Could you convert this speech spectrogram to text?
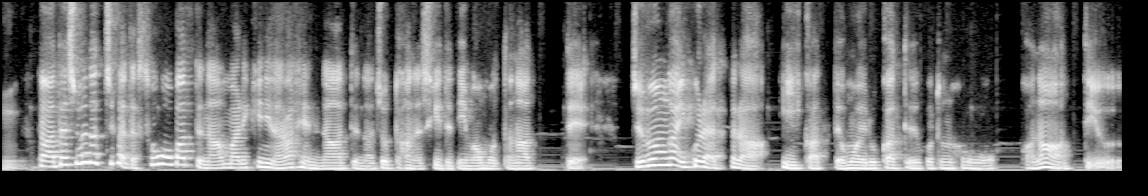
うん。だから私はどっちかって相場ってのはあんまり気にならへんなっていうのはちょっと話聞いてて今思ったなって、自分がいくらやったらいいかって思えるかっていうことの方かなっていう。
